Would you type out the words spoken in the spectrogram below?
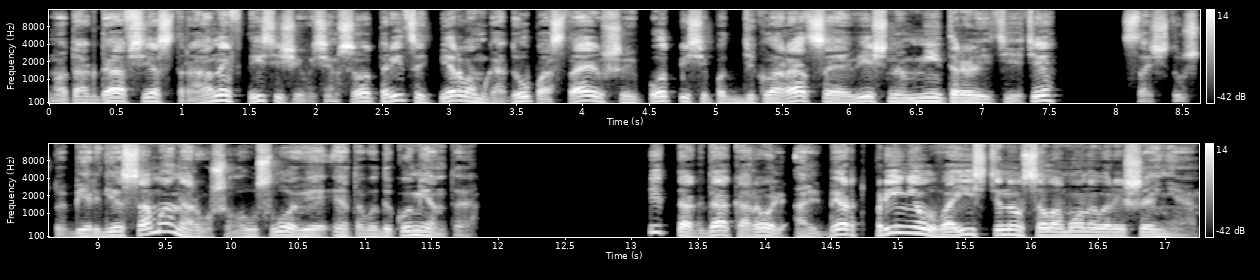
Но тогда все страны в 1831 году, поставившие подписи под декларацией о вечном нейтралитете, сочтут, что Бельгия сама нарушила условия этого документа. И тогда король Альберт принял воистину Соломоново решение.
